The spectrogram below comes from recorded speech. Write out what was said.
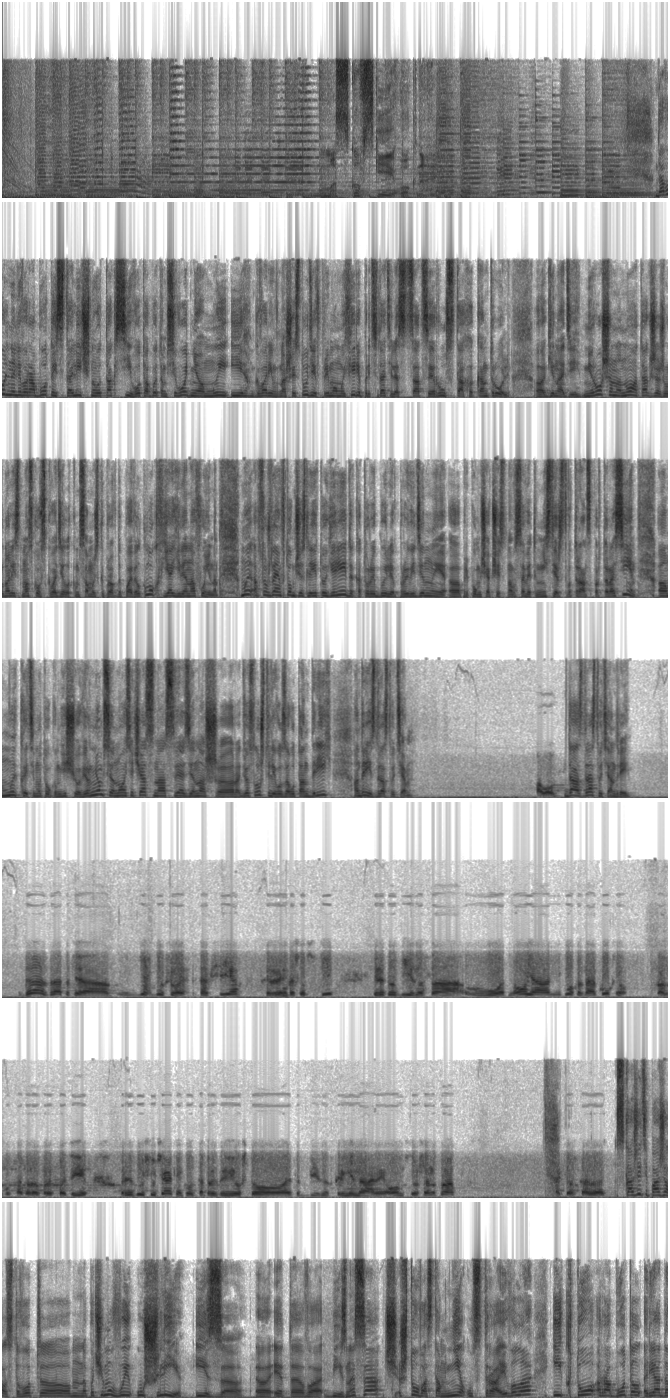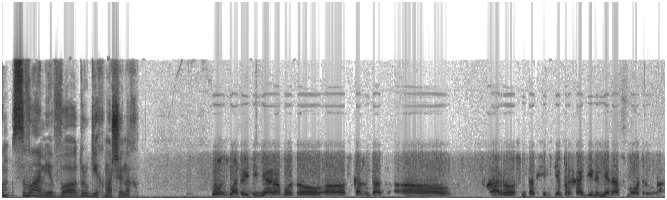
«Московские окна». Довольны ли вы работой столичного такси? Вот об этом сегодня мы и говорим в нашей студии в прямом эфире председатель Ассоциации «Рустаха Контроль» э, Геннадий Мирошин, ну а также журналист московского отдела «Комсомольской правды» Павел Клоков, я Елена Фонина. Мы обсуждаем в том числе итоги рейда, которые были проведены э, при помощи Общественного совета Министерства транспорта России. Э, мы к этим итогам еще вернемся. Ну а сейчас на связи наш радиослушатель, его зовут Андрей. Андрей, здравствуйте. Алло. Да, здравствуйте, Андрей. Да, здравствуйте. А, я бывший водитель такси, к сожалению, пришлось уйти из этого бизнеса. Вот. Но я неплохо знаю кухню, как бы, которая происходит. И предыдущий участник, который заявил, что этот бизнес криминальный, он совершенно прав хотел сказать. Скажите, пожалуйста, вот э, почему вы ушли из э, этого бизнеса? Ч- что вас там не устраивало? И кто работал рядом с вами в других машинах? Ну, смотрите, я работал, э, скажем так, э, в хорошем такси, где проходили медосмотры у нас.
